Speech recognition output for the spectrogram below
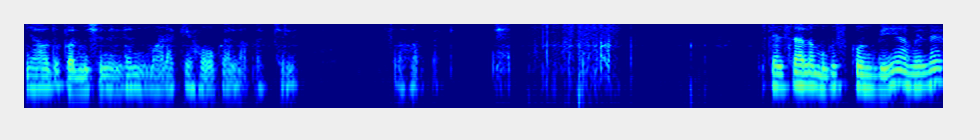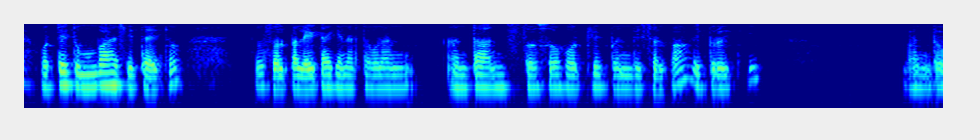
ಯಾವುದು ಪರ್ಮಿಷನ್ ಇಲ್ಲದೆ ನಾನು ಮಾಡೋಕ್ಕೆ ಹೋಗಲ್ಲ ಆ್ಯಕ್ಚುಲಿ ಸೊ ಹಾಗಾಗಿ. ಕೆಲಸ ಎಲ್ಲ ಮುಗಿಸ್ಕೊಂಡ್ವಿ, ಆಮೇಲೆ ಹೊಟ್ಟೆ ತುಂಬ ಹಸಿತಾಯಿತ್ತು ಸೊ ಸ್ವಲ್ಪ ಲೇಟಾಗಿ ಏನಾರು ತೊಗೊಳೋಣ ಅಂತ ಅನಿಸ್ತು. ಸೊ ಹೋಟ್ಲಿಗೆ ಬಂದ್ವಿ ಸ್ವಲ್ಪ ಇಬ್ಬರು ಇದ್ವಿ. ಬಂದು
